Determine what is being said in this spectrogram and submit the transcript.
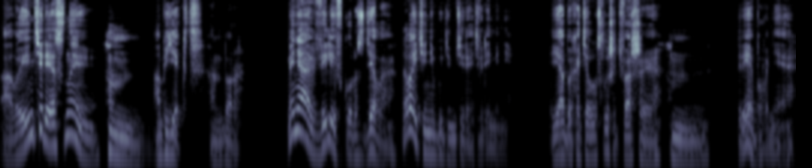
«А вы интересный, хм, объект, Андор. Меня ввели в курс дела, давайте не будем терять времени. Я бы хотел услышать ваши, хм, требования».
